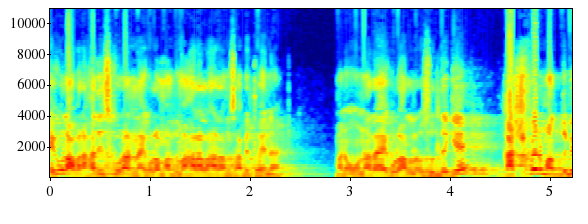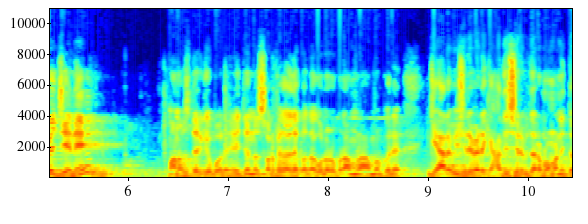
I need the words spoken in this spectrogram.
এগুলো আবার হাদিস কোরআন না এগুলোর মাধ্যমে হালাল হারাম সাবিত হয় না। মানে ওনারা এগুলো আল্লাহ রসুল থেকে কাশফের মাধ্যমে জেনে মানুষদেরকে বলে। এই জন্য সলফে তাদের কথাগুলোর উপর আমরা আমল করে গিয়ে আরবি শরীফ এটা কি হাদিস শরীফ দ্বারা প্রমাণিত?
